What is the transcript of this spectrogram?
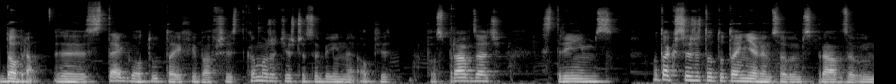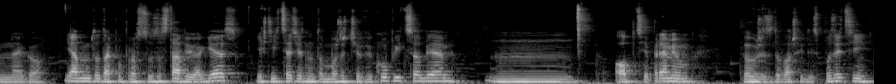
Dobra, y, z tego tutaj chyba wszystko. Możecie jeszcze sobie inne opcje posprawdzać. Streams. No tak szczerze to tutaj nie wiem co bym sprawdzał innego. Ja bym to tak po prostu zostawił jak jest. Jeśli chcecie no to możecie wykupić sobie mm, opcję premium. To już jest do waszej dyspozycji.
